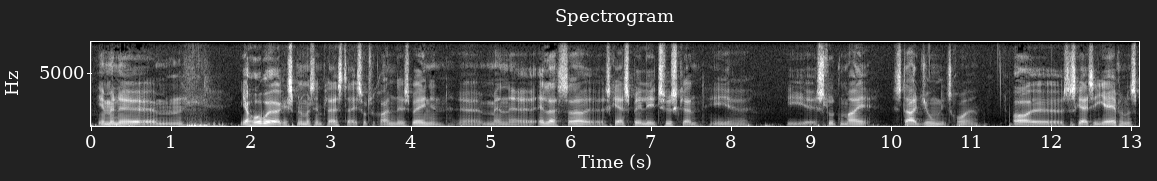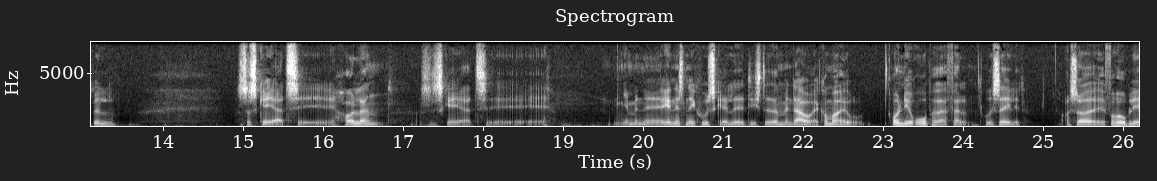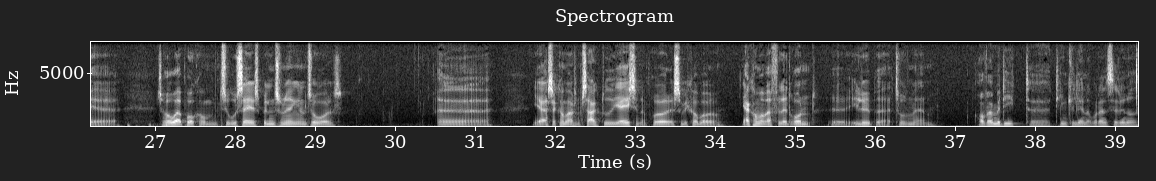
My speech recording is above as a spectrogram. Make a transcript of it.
Jamen, øh, jeg håber, jeg kan spille mig til en plads der i Sotogrande i Spanien. Øh, men øh, ellers så øh, skal jeg spille i Tyskland i, øh, i øh, slut maj, start juni, tror jeg. Og øh, så skal jeg til Japan og spille. Så skal jeg til Holland, og så skal jeg til... Øh, jamen, øh, jeg kan næsten ikke huske alle de steder, men der er jo, jeg kommer jo rundt i Europa i hvert fald, hovedsageligt. Og så øh, forhåbentlig, øh, så håber jeg på at komme til USA og spille en turnering eller to også. Øh, ja, så kommer jeg som sagt ud i Asien og prøver det, så vi kommer, jeg kommer i hvert fald lidt rundt øh, i løbet af 2018. Og hvad med dit, øh, din kalender? Hvordan ser det ud?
